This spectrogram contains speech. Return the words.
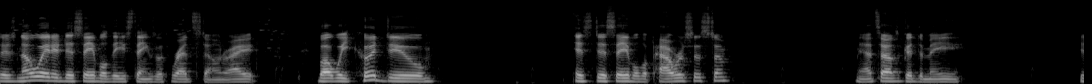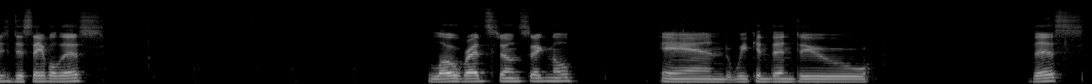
There's no way to disable these things with redstone, right? But we could do is disable the power system. I mean, that sounds good to me. Just disable this. Low redstone signal. And we can then do this.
